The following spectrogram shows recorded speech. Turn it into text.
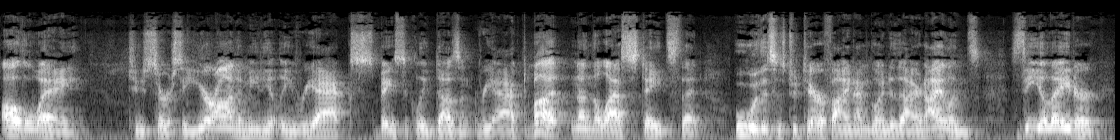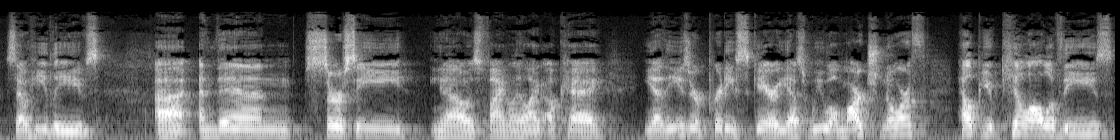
all the way to Cersei. Euron immediately reacts, basically doesn't react, but nonetheless states that, ooh, this is too terrifying. I'm going to the Iron Islands. See you later. So he leaves. Uh, and then Cersei you know, is finally like, okay, yeah, these are pretty scary. Yes, we will march north, help you kill all of these,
